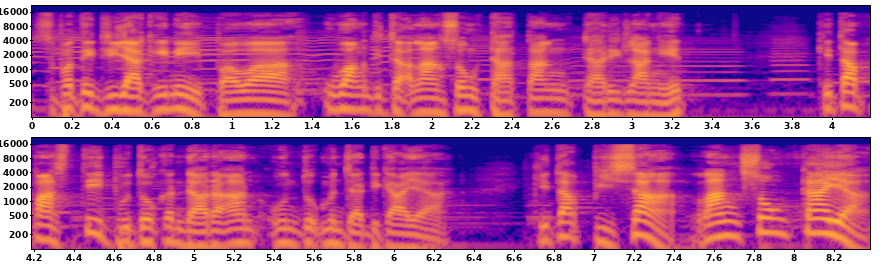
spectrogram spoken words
seperti diyakini bahwa uang tidak langsung datang dari langit, kita pasti butuh kendaraan untuk menjadi kaya. Kita bisa langsung kaya,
